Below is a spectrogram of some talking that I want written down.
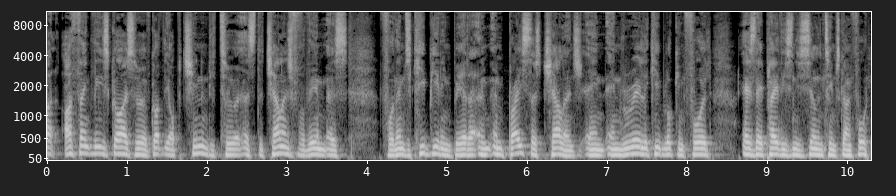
But I think these guys who have got the opportunity to, it's the challenge for them is for them to keep getting better and embrace this challenge and, and really keep looking forward as they play these New Zealand teams going forward.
